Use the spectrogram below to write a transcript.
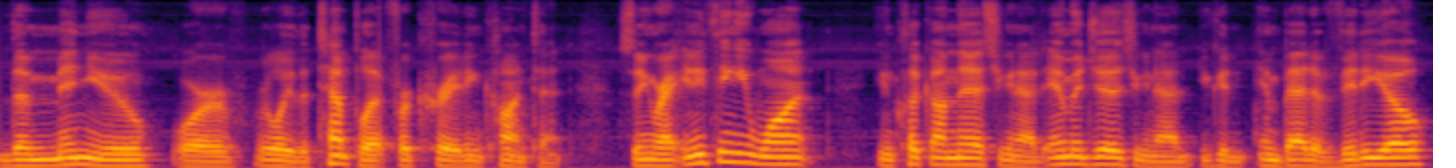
the menu, or really the template for creating content. So you can write anything you want. You can click on this. You can add images. You can add. You can embed a video.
